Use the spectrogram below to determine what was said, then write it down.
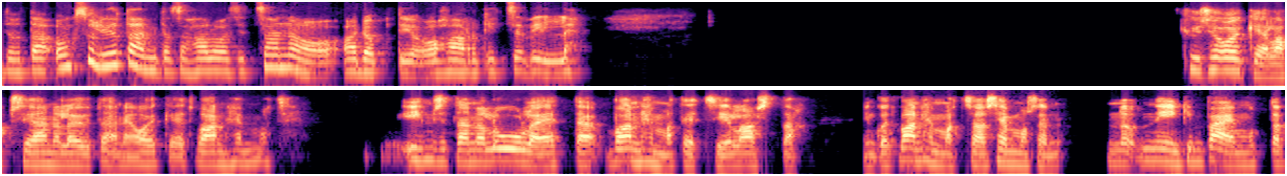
Tota, onko sinulla jotain, mitä sä haluaisit sanoa adoptioa harkitseville? Kyllä se oikea lapsi aina löytää ne oikeat vanhemmat. Ihmiset aina luulee, että vanhemmat etsii lasta, niin kuin, että vanhemmat saa semmoisen, no niinkin päin, mutta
